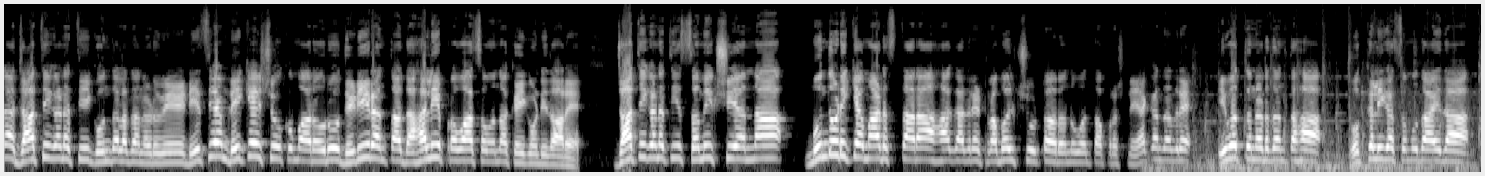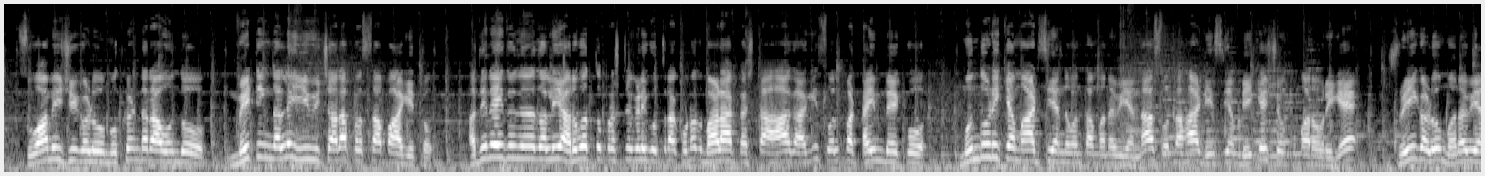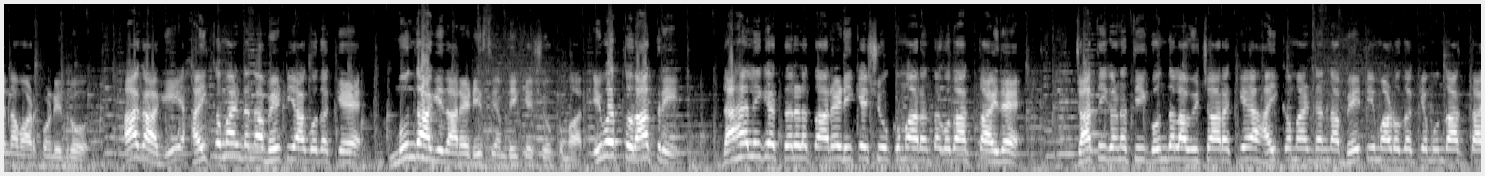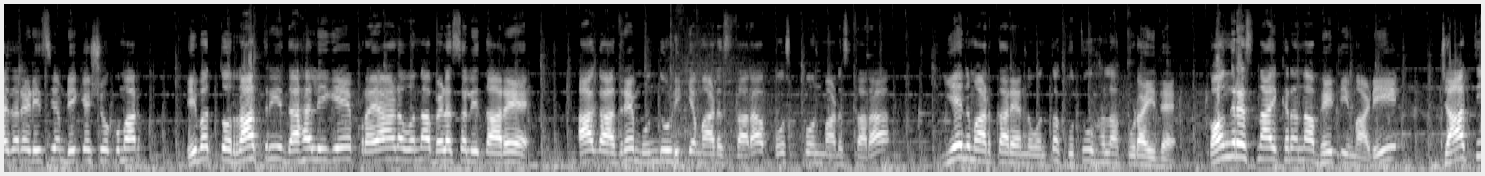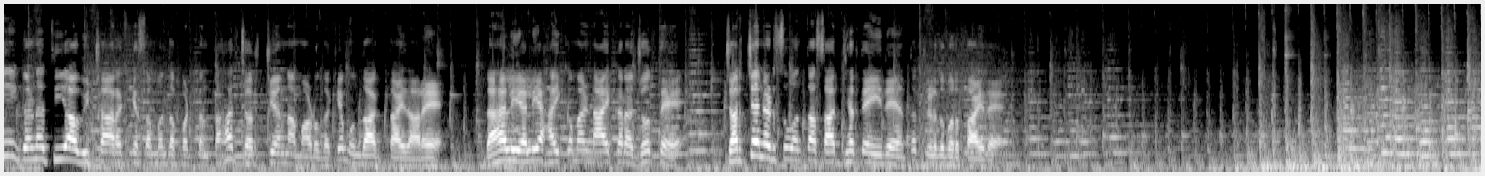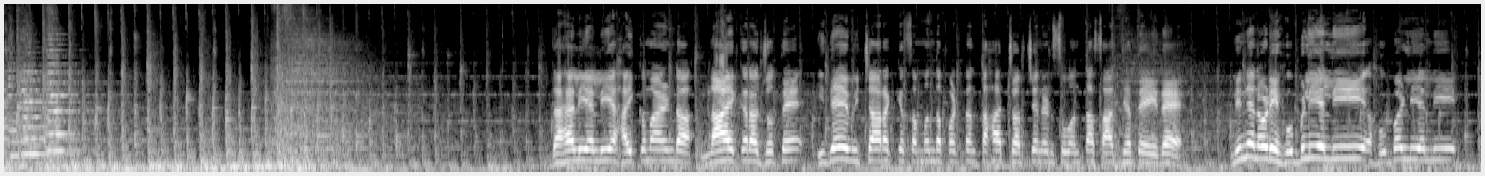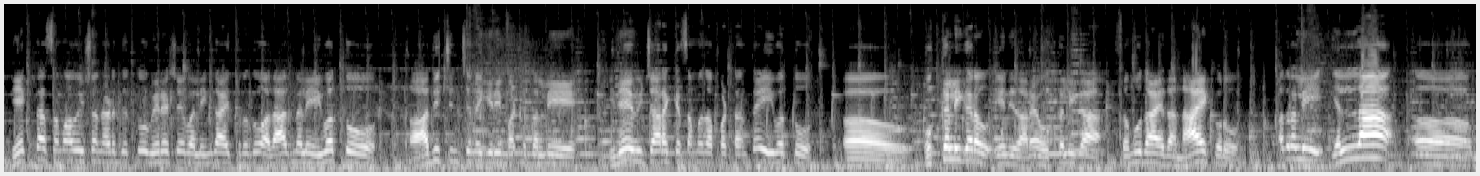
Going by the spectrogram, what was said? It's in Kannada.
ಇನ್ನ ಜಾತಿ ಗಣತಿ ಗೊಂದಲದ ನಡುವೆ ಡಿಸಿಎಂ ಡಿ ಕೆ ಶಿವಕುಮಾರ್ ಅವರು ದಿಢೀರಂತ ದಹಲಿ ಪ್ರವಾಸವನ್ನ ಕೈಗೊಂಡಿದ್ದಾರೆ. ಜಾತಿ ಗಣತಿ ಸಮೀಕ್ಷೆಯನ್ನ ಮುಂದೂಡಿಕೆ ಮಾಡಿಸ್ತಾರಾ? ಹಾಗಾದ್ರೆ ಟ್ರಬಲ್ ಶೂಟರ್ ಅನ್ನುವಂತ ಪ್ರಶ್ನೆ. ಯಾಕಂತಂದ್ರೆ ಇವತ್ತು ನಡೆದಂತಹ ಒಕ್ಕಲಿಗ ಸಮುದಾಯದ ಸ್ವಾಮೀಜಿಗಳು ಮುಖಂಡರ ಒಂದು ಮೀಟಿಂಗ್ನಲ್ಲಿ ಈ ವಿಚಾರ ಪ್ರಸ್ತಾಪ ಆಗಿತ್ತು. ಹದಿನೈದು ದಿನದಲ್ಲಿ ಅರವತ್ತು ಪ್ರಶ್ನೆಗಳಿಗೆ ಉತ್ತರ ಕೊಡೋದು ಬಹಳ ಕಷ್ಟ. ಹಾಗಾಗಿ ಸ್ವಲ್ಪ ಟೈಮ್ ಬೇಕು. ಮುಂದೂಡಿಕೆ ಮಾಡಿಸಿ ಅನ್ನುವಂತ ಮನವಿಯನ್ನ ಸ್ವತಃ D C M D K Shivakumar ಅವರಿಗೆ ಶ್ರೀಗಳು ಮನವಿಯನ್ನ ಮಾಡಿಕೊಂಡಿದ್ರು. ಹಾಗಾಗಿ ಹೈಕಮಾಂಡ್ ಅನ್ನ ಭೇಟಿಯಾಗೋದಕ್ಕೆ ಮುಂದಾಗಿದ್ದಾರೆ D C M D K Shivakumar. ಇವತ್ತು ರಾತ್ರಿ ದೆಹಲಿಗೆ ತೆರಳುತ್ತಾರೆ ಡಿ ಕೆ ಶಿವಕುಮಾರ್ ಅಂತ ಗೊತ್ತಾಗ್ತಾ ಇದೆ. ಜಾತಿ ಗಣತಿ ಗೊಂದಲ ವಿಚಾರಕ್ಕೆ ಹೈಕಮಾಂಡ್ ಅನ್ನ ಭೇಟಿ ಮಾಡೋದಕ್ಕೆ ಮುಂದಾಗ್ತಾ ಇದ್ದಾರೆ D C M D K Shivakumar. ಇವತ್ತು ರಾತ್ರಿ ದೆಹಲಿಗೆ ಪ್ರಯಾಣವನ್ನ ಬೆಳೆಸಲಿದ್ದಾರೆ. ಹಾಗಾದ್ರೆ ಮುಂದೂಡಿಕೆ ಮಾಡಿಸ್ತಾರಾ, ಪೋಸ್ಟ್ಪೋನ್ ಮಾಡಿಸ್ತಾರಾ, ಏನ್ ಮಾಡ್ತಾರೆ ಅನ್ನುವಂತ ಕುತೂಹಲ ಕೂಡ ಇದೆ. ಕಾಂಗ್ರೆಸ್ ನಾಯಕರನ್ನ ಭೇಟಿ ಮಾಡಿ ಜಾತಿ ಗಣತಿಯ ವಿಚಾರಕ್ಕೆ ಸಂಬಂಧಪಟ್ಟಂತಹ ಚರ್ಚೆಯನ್ನ ಮಾಡೋದಕ್ಕೆ ಮುಂದಾಗ್ತಾ ಇದ್ದಾರೆ. ದೆಹಲಿಯಲ್ಲಿ ಹೈಕಮಾಂಡ್ ನಾಯಕರ ಜೊತೆ ಚರ್ಚೆ ನಡೆಸುವಂತ ಸಾಧ್ಯತೆ ಇದೆ ಅಂತ ತಿಳಿದು ಬರ್ತಾ ಇದೆ. ದೆಹಲಿಯಲ್ಲಿ ಹೈಕಮಾಂಡ್ ನಾಯಕರ ಜೊತೆ ಇದೇ ವಿಚಾರಕ್ಕೆ ಸಂಬಂಧಪಟ್ಟಂತಹ ಚರ್ಚೆ ನಡೆಸುವಂತ ಸಾಧ್ಯತೆ ಇದೆ. ನಿನ್ನೆ ನೋಡಿ ಹುಬ್ಬಳ್ಳಿಯಲ್ಲಿ ಹುಬ್ಬಳ್ಳಿಯಲ್ಲಿ ಏಕತಾ ಸಮಾವೇಶ ನಡೆದಿತ್ತು, ವೀರಶೈವ ಲಿಂಗಾಯತರದು. ಅದಾದ್ಮೇಲೆ ಇವತ್ತು ಆದಿಚುಂಚನಗಿರಿ ಮಠದಲ್ಲಿ ಇದೇ ವಿಚಾರಕ್ಕೆ ಸಂಬಂಧಪಟ್ಟಂತೆ ಇವತ್ತು ಒಕ್ಕಲಿಗರು ಏನಿದ್ದಾರೆ, ಒಕ್ಕಲಿಗ ಸಮುದಾಯದ ನಾಯಕರು, ಅದರಲ್ಲಿ ಎಲ್ಲ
